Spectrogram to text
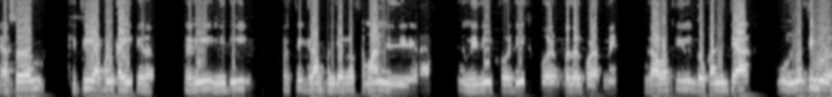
शासन किती आपण काही केलं तरी निधी प्रत्येक ग्रामपंचायतला समान निधी देणार. निधी कधी बदल पडत नाही. गावातील लोकांच्या उन्नतीमुळं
